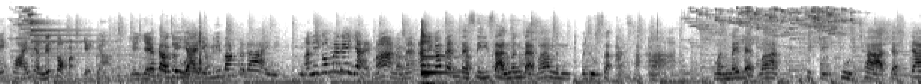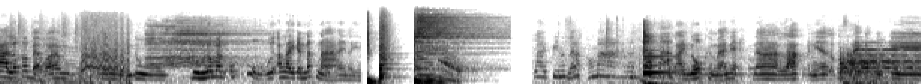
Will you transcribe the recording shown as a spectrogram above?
ล็ก ๆ ไว้อย่าเลือกดอกแบบใหญ่ๆใหญ่แค่ๆดอกก็จะดูใหญ่ๆอย่างนี้บ้างก็ได้นี่นี่อันนี้ก็ไม่ได้ใหญ่มากนะแม่อันนี้ก็เป็นแต่สีสันมันแบบว่ามันมันดูสะอาดสะอาดมันไม่แบบว่าสีฉูดฉาดจัดจ้านแล้วก็แบบว่ามันเหมือนดู ดูแล้วมันโอ้โหอะไรกันนักหนาอะไรอย่างเงี้ย ลายปีนสัตว์ก็มา ลายนกเห็นไหมเนี่ย น่ารักอันเนี้ยเราก็ใส่กับกางเกง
